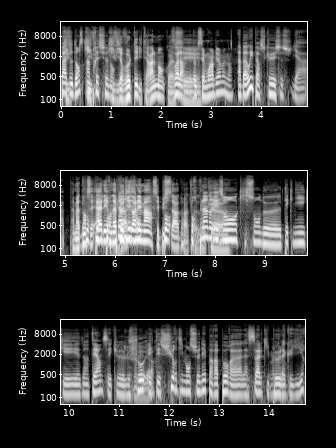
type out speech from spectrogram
pas Qui- de danse qui- impressionnants. Qui virevoltaient littéralement. Quoi. Voilà. Et donc c'est moins bien maintenant. Ah bah oui, parce que ce- il y a Ah, maintenant, c'est allez, pour on applaudit dans les mains. C'est plus pour- ça. toi, Pour plein de euh, raisons qui sont de techniques et d'internes, c'est que le show était surdimensionné par rapport à la salle qui peut l'accueillir.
